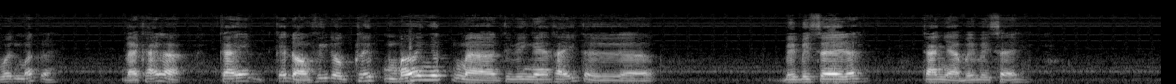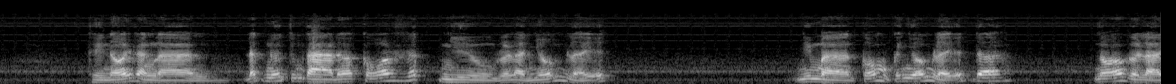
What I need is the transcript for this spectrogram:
Quên mất rồi. Đại khái là cái cái đoạn video clip mới nhất mà TV nghe thấy từ ờ, BBC đó, trang nhà BBC thì nói rằng là đất nước chúng ta đó có rất nhiều gọi là nhóm lợi ích. Nhưng mà có một cái nhóm lợi ích đó, nó gọi là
